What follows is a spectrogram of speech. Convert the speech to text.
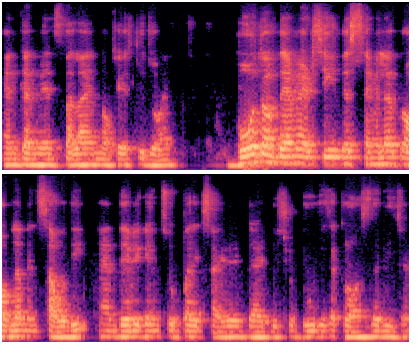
and convince Salah and Nokesh to join. Both of them had seen this similar problem in Saudi, and they became super excited that we should do this across the region.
